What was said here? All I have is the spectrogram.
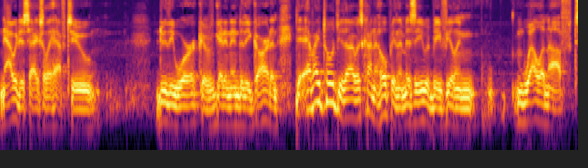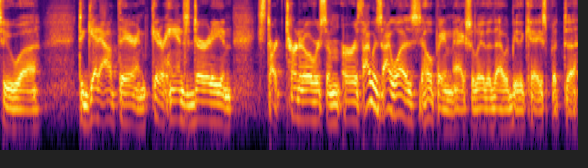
Now we just actually have to do the work of getting into the garden. Have I told you that I was kind of hoping that Missy would be feeling well enough to uh, to get out there and get her hands dirty and start turning over some earth? I was I was hoping actually that that would be the case, but uh,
